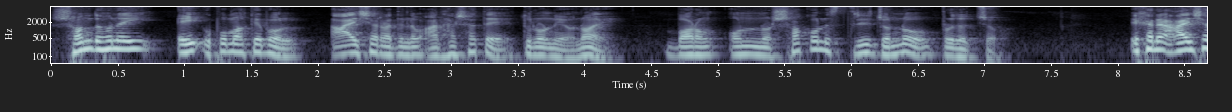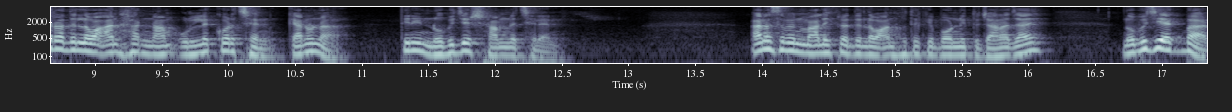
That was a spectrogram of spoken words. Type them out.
সন্দেহ নেই এই উপমা কেবল আয়েশা রাদিল আনহার সাথে তুলনীয় নয়, বরং অন্য সকল স্ত্রীর জন্য প্রযোজ্য। এখানে আয়েশা রাদিল্লা আনহার নাম উল্লেখ করেছেন কেননা তিনি নবীজের সামনে ছিলেন। আনাসাবেন মালিক রাদিল্লা আনহু থেকে বর্ণিত জানা যায়, নবীজি একবার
